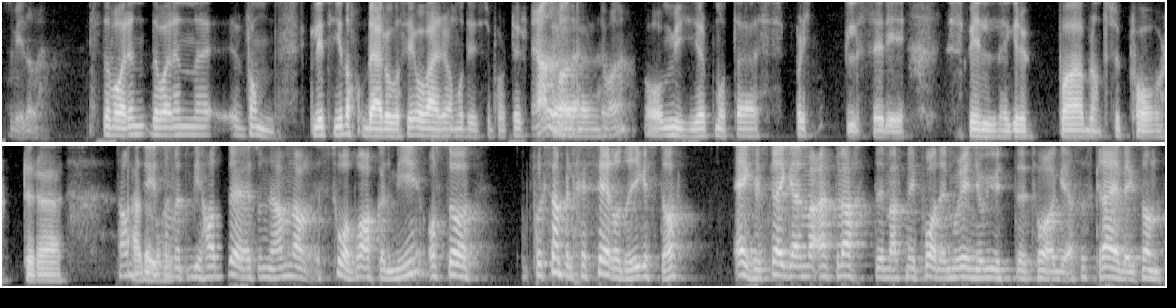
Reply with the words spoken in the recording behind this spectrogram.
osv. så det var en, det var en eh, vanskelig tid, da, det er lov å si, å være Real Madrid-supporter. Ja, det var det. Eh, det, var det. og mye på en måte splittelser i spillergruppa blant supportere. Samtidig som vi hadde, som nevner, så bra akademi. Og så f.eks. José Rodriguez, da. Jeg husker jeg etter hvert meldte meg på det Mourinho ut-toget. Så skrev jeg sånn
